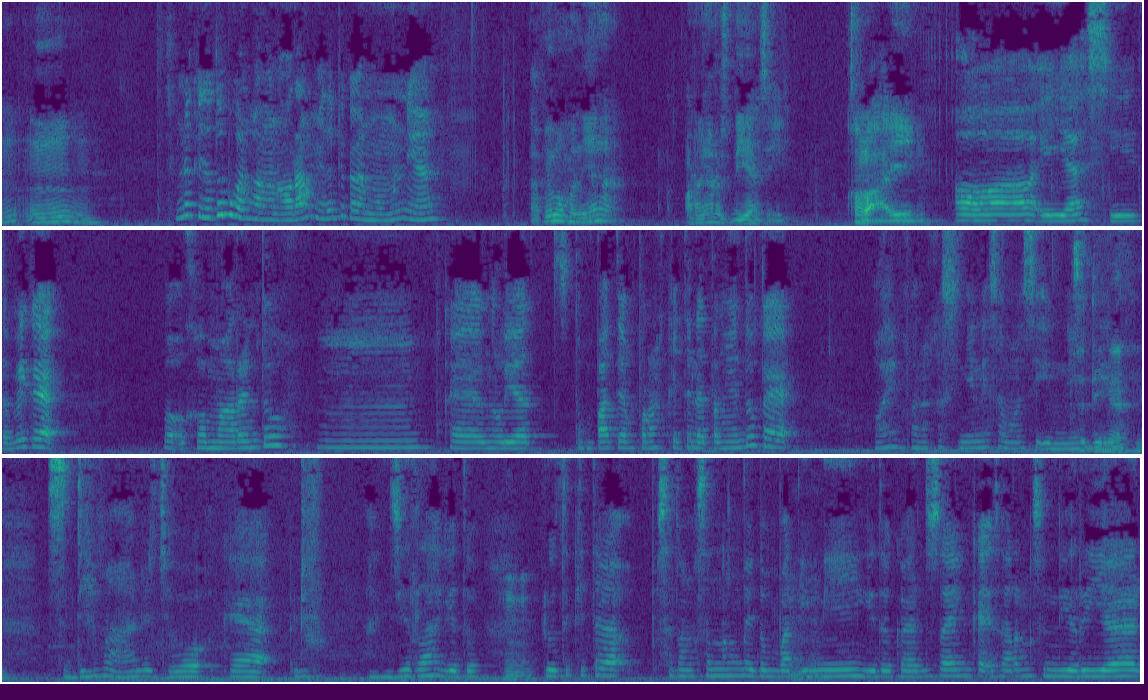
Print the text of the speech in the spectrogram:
Mm-mm. Sebenarnya kita tuh bukan kangen orangnya tapi kangen momennya. Tapi momennya orangnya harus dia sih. Kalau aing. Oh iya sih. Tapi kayak kok kemarin tuh hmm, kayak ngelihat tempat yang pernah kita datangin tuh kayak wah yang pernah ke sini nih sama si ini. Sedih gitu. gak sih? Sedih mah ada cowok kayak aduh anjir lah gitu. Hmm. dulu tuh kita senang-senang di tempat Hmm. ini gitu kan. Saya kayak sekarang sendirian.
